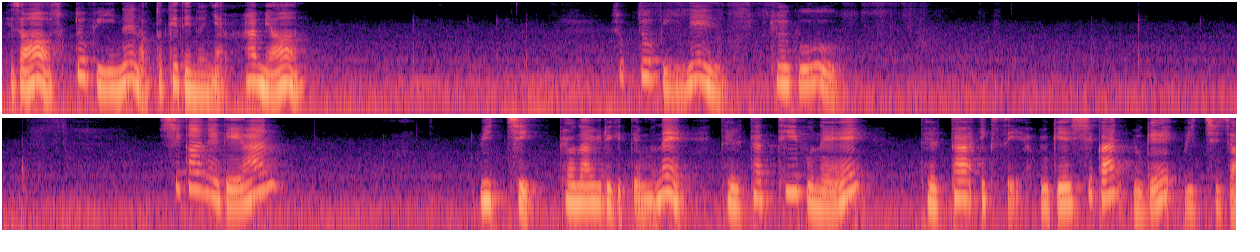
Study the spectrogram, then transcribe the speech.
그래서 속도 v는 어떻게 되느냐 하면 속도 v는 결국 시간에 대한 위치 변화율이기 때문에 델타 t분의 델타 x예요. 이게 시간, 이게 위치죠.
